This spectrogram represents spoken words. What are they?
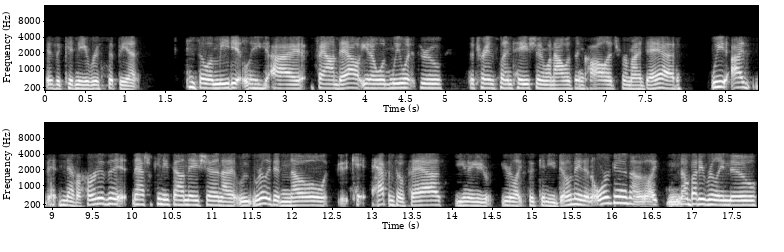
is a kidney recipient, and so immediately I found out, you know, when we went through the transplantation when I was in college for my dad. We I had never heard of the National Kidney Foundation. I we really didn't know it happened so fast. You know, you're, you're like, so can you donate an organ? I was like, nobody really knew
